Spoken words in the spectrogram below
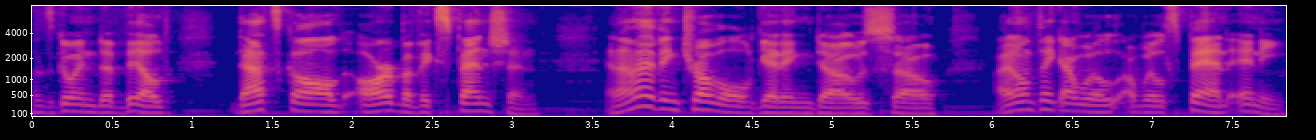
Let's go into build. That's called Orb of Expansion. And I'm having trouble getting those, so I don't think I will I will spend any.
